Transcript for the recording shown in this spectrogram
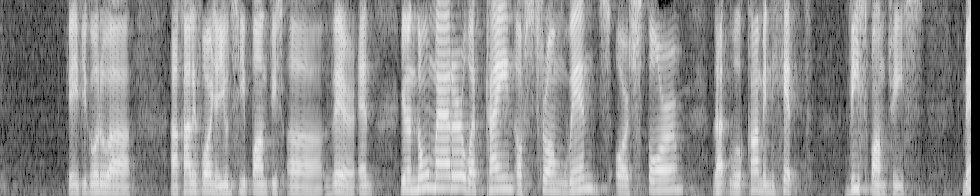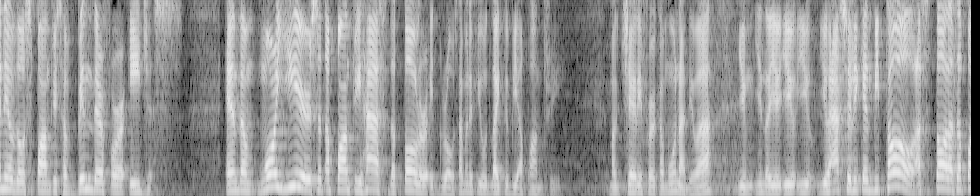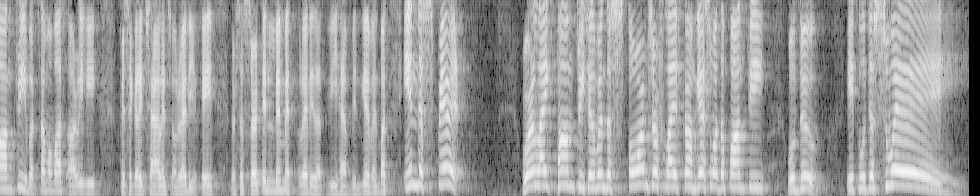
Okay, if you go to uh, uh, California, you'd see palm trees uh, there. And, you know, no matter what kind of strong winds or storm that will come and hit these palm trees, Many of those palm trees have been there for ages. And the more years that a palm tree has, the taller it grows. How many of you would like to be a palm tree? Mag-Cherifer ka muna, di ba? You, you, know, you, you, you, you actually can be tall, as tall as a palm tree, but some of us are really physically challenged already, okay? There's a certain limit already that we have been given. But in the spirit, we're like palm trees, and when the storms of life come, guess what the palm tree will do? It will just sway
